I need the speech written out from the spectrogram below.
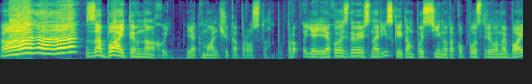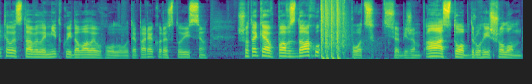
А-а-а! Забайте в нахуй. Як мальчика просто. Про... Я, я колись дивився на різки, і там постійно тако пострілами байтили, ставили мітку і давали в голову. Тепер я користуюся. Що таке, впав з даху? Поц. Все, біжим. А, стоп, другий шолом.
